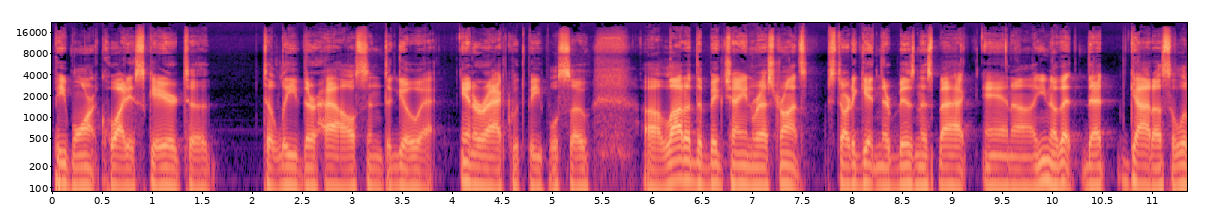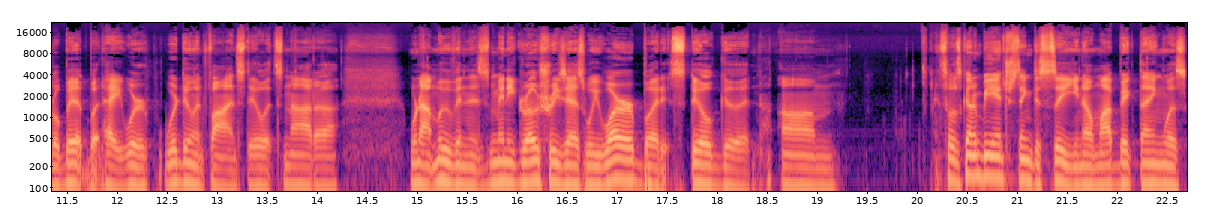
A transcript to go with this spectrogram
people aren't quite as scared to to leave their house and to go at, interact with people. So uh, a lot of the big chain restaurants started getting their business back, and uh, you know that that got us a little bit. But hey, we're we're doing fine still. It's not uh we're not moving as many groceries as we were, but it's still good. Um, so it's going to be interesting to see. You know, my big thing was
